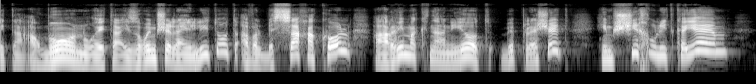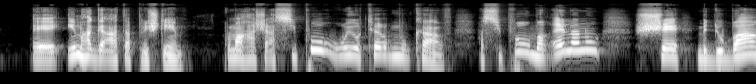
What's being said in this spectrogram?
את הארמון או את האזורים של האליטות, אבל בסך הכל הערים הכנעניות בפלשת המשיכו להתקיים עם הגעת הפלישתים. כלומר, שהסיפור הוא יותר מורכב. הסיפור מראה לנו שמדובר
